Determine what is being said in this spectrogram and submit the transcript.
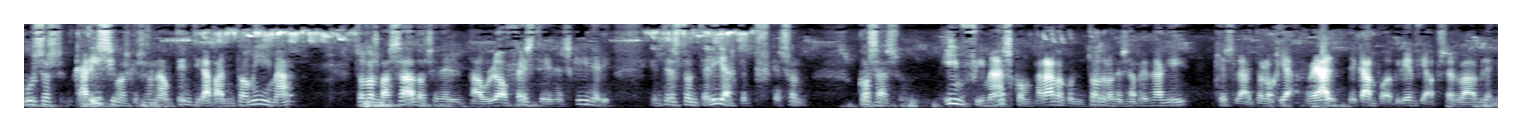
cursos carísimos que son una auténtica pantomima, todos basados en el Pavlov este, en Skinner, y en tres tonterías que, son cosas ínfimas comparado con todo lo que se aprende aquí, que es la etología real de campo de evidencia observable.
